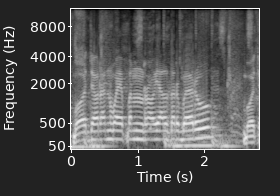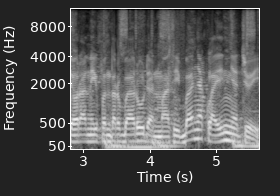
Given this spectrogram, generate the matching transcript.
Bocoran weapon royal terbaru bocoran event terbaru dan masih banyak lainnya cuy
